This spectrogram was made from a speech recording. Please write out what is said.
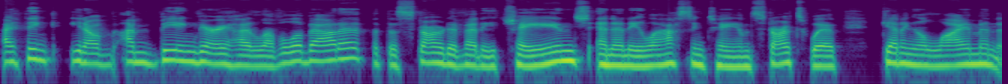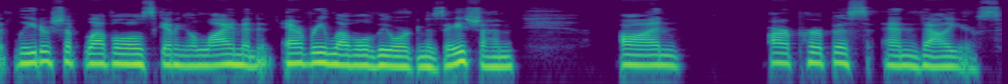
I think, you know, I'm being very high level about it, but the start of any change and any lasting change starts with getting alignment at leadership levels, getting alignment at every level of the organization on our purpose and values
